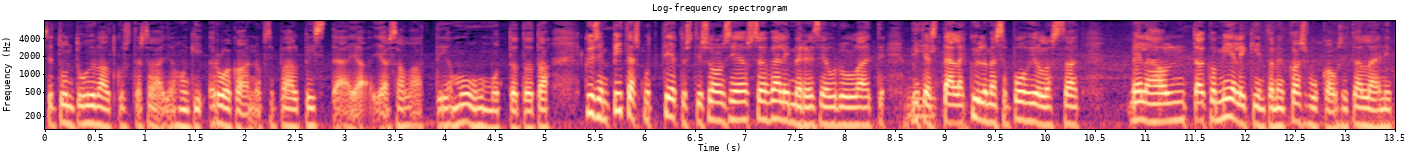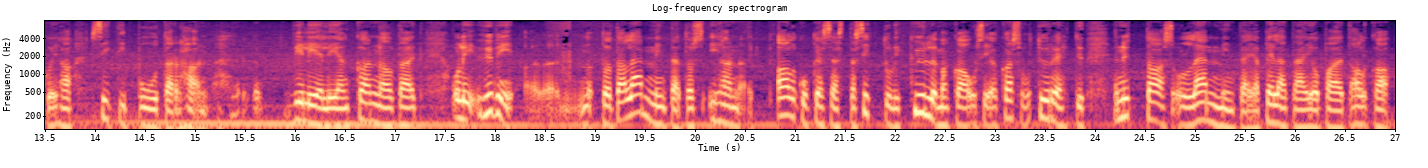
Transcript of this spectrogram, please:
se tuntuu hyvältä, kun sitä saa johonkin ruoka-annoksen päällä pistää ja, ja salaattia ja muuhun. Mutta tota, kyllä sen pitäisi, mutta tietysti se on siellä jossain Välimeren seudulla, että niin. mitäs täällä kylmässä Pohjolassa, että Meillähän oli nyt aika mielenkiintoinen kasvukausi tällainen niin kuin ihan sitipuutarhan viljelijän kannalta. että oli hyvin no, tota, lämmintä tuossa ihan alkukesästä, sitten tuli kylmä kausi ja kasvu tyrehtyi ja nyt taas on lämmintä ja pelätään jopa, että alkaa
